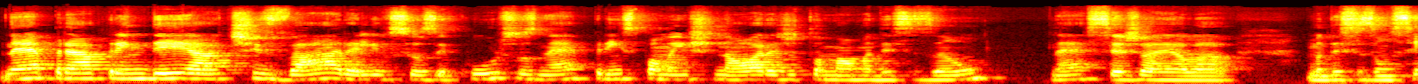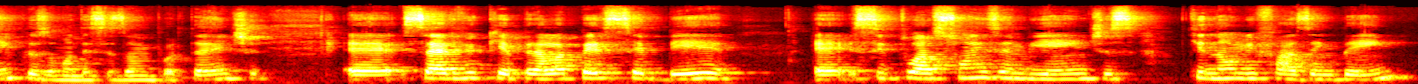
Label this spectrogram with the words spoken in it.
né, para aprender a ativar ali os seus recursos, né, principalmente na hora de tomar uma decisão, né, seja ela uma decisão simples ou uma decisão importante, é, serve o quê? Para ela perceber é, situações e ambientes que não lhe fazem bem,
